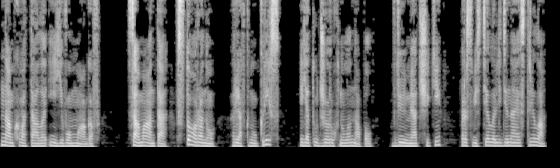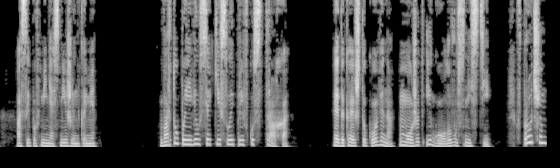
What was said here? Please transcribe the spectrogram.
Нам хватало и его магов. «Саманта, в сторону!» — рявкнул Крис, я тут же рухнула на пол. В дюйме от щеки просвистела ледяная стрела, осыпав меня снежинками. Во рту появился кислый привкус страха. Эдакая штуковина может и голову снести. Впрочем,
